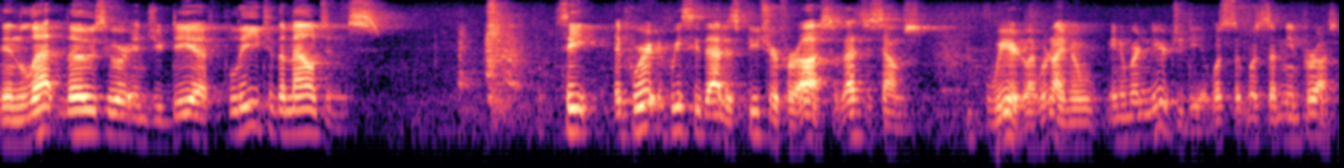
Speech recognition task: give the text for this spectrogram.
Then let those who are in Judea flee to the mountains. See, if, we're, if we see that as future for us, that just sounds weird. Like we're not even anywhere near Judea. What's, the, what's that mean for us?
